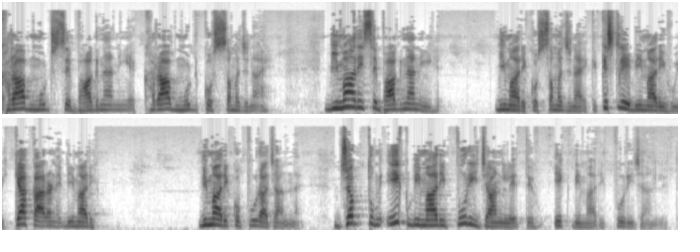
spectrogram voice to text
खराब मूड से भागना नहीं है। खराब मूड को समझना है। बीमारी से भागना नहीं है। बीमारी को समझना है कि किस लिए बीमारी हुई? क्या कारण है बीमारी? बीमारी को पूरा जानना है। जब तुम एक बीमारी पूरी जान लेते हो, एक बीमारी पूरी जान लेते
